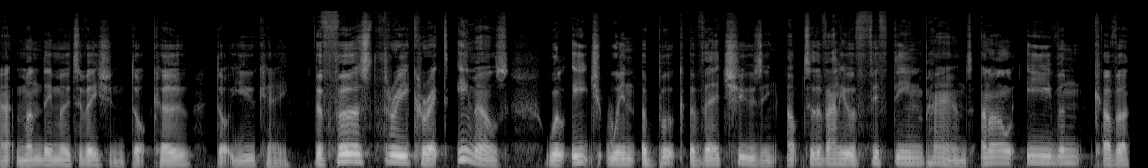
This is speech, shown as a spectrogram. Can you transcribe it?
at mondaymotivation.co.uk. The first three correct emails will each win a book of their choosing up to the value of £15, and I'll even cover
